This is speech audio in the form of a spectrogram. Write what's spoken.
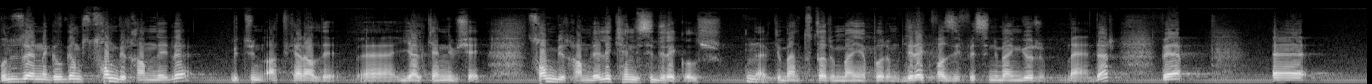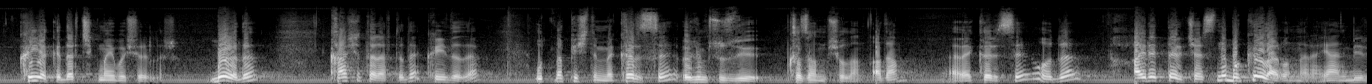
Bunun üzerine Gılgamış son bir hamleyle bütün artık herhalde e, yelkenli bir şey. Son bir hamleyle kendisi direk olur. Der ki ben tutarım, ben yaparım. Direkt vazifesini ben görürüm der. Ve e, kıyıya kadar çıkmayı başarırlar. Bu arada karşı tarafta da kıyıda da Utnapiştim ve karısı ölümsüzlüğü kazanmış olan adam e, ve karısı o da hayretler içerisinde bakıyorlar onlara. Yani bir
